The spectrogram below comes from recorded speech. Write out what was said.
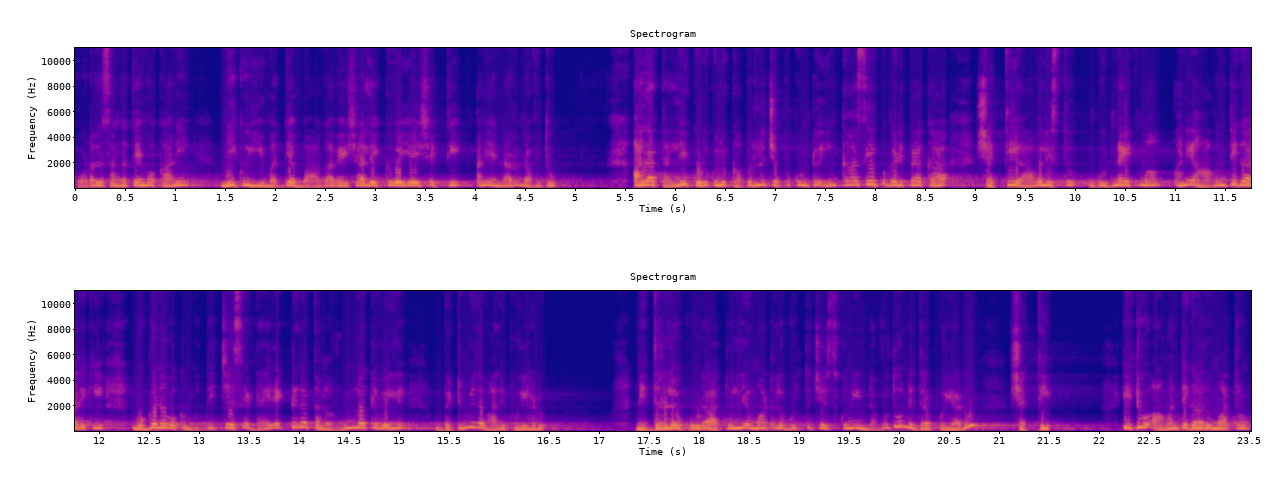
కోడల సంగతేమో కానీ నీకు ఈ మధ్య బాగా వేషాలు ఎక్కువయ్యాయి శక్తి అని అన్నారు నవ్వుతూ. అలా తల్లి కొడుకులు కబుర్లు చెప్పుకుంటూ ఇంకాసేపు గడిపాక శక్తి ఆవలిస్తూ గుడ్ నైట్ మా అని ఆవంతి గారికి బుగ్గన ఒక ముద్దిచ్చేసి డైరెక్ట్గా తన రూమ్లోకి వెళ్ళి బెడ్ మీద వాలిపోయాడు. నిద్రలో కూడా అతుల్య మాటలు గుర్తు చేసుకుని నవ్వుతూ నిద్రపోయాడు శక్తి. ఇటు అవంతి గారు మాత్రం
